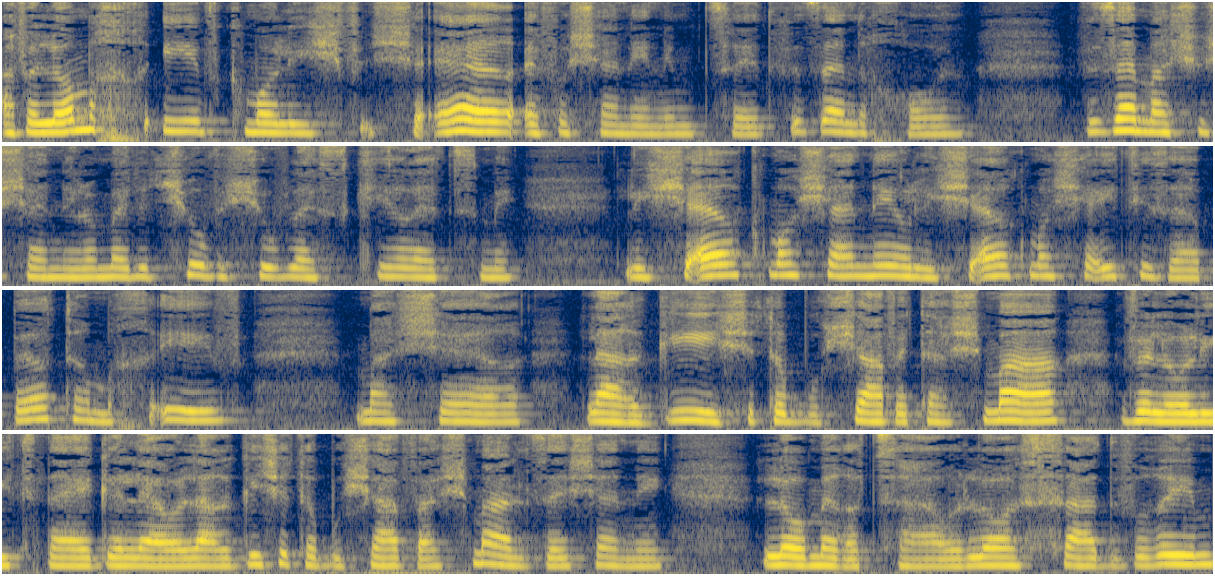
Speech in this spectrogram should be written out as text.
אבל לא מכאיב כמו להישאר איפה שאני נמצאת, וזה נכון. וזה משהו שאני לומדת שוב ושוב להזכיר לעצמי. להישאר כמו שאני או להישאר כמו שהייתי זה הרבה יותר מכאיב מאשר להרגיש את הבושה ואת האשמה ולא להתנהג אליה, או להרגיש את הבושה והאשמה על זה שאני לא מרצה או לא עשה דברים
